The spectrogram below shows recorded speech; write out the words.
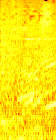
That's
